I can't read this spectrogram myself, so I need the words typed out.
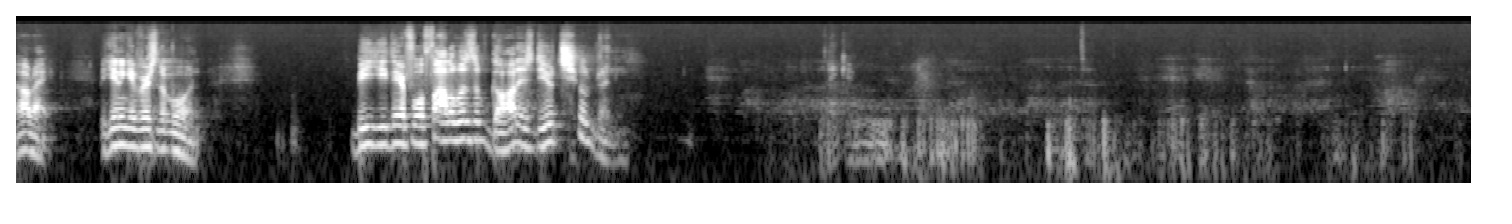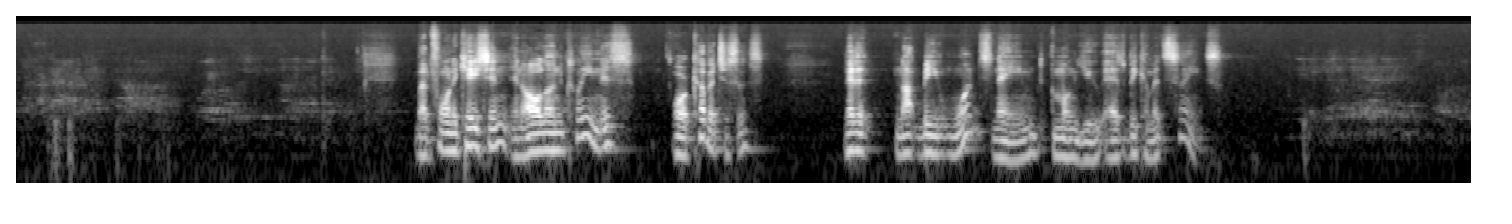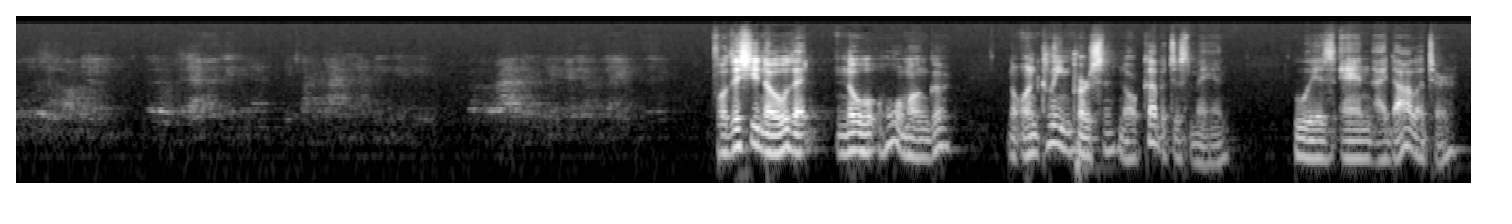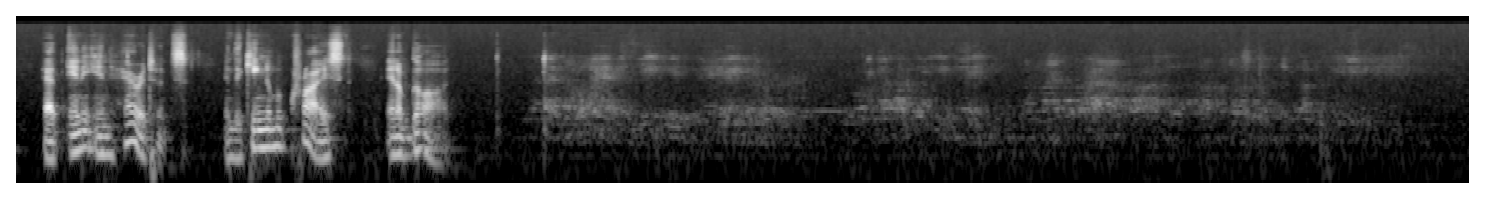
All right. Beginning at verse number one. Be ye therefore followers of God as dear children. Thank you. But fornication and all uncleanness or covetousness, let it not be once named among you as becometh saints. For this ye know that no whoremonger, no unclean person, nor covetous man, who is an idolater, hath any inheritance in the kingdom of Christ and of God.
